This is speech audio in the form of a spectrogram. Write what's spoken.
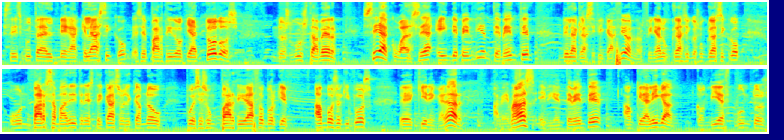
se disputa el mega clásico ese partido que a todos nos gusta ver, sea cual sea, e independientemente de la clasificación. Al final un clásico es un clásico, un Barça-Madrid en este caso, en el Camp Nou, pues es un partidazo porque ambos equipos eh, quieren ganar. Además, evidentemente, aunque la liga con 10 puntos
